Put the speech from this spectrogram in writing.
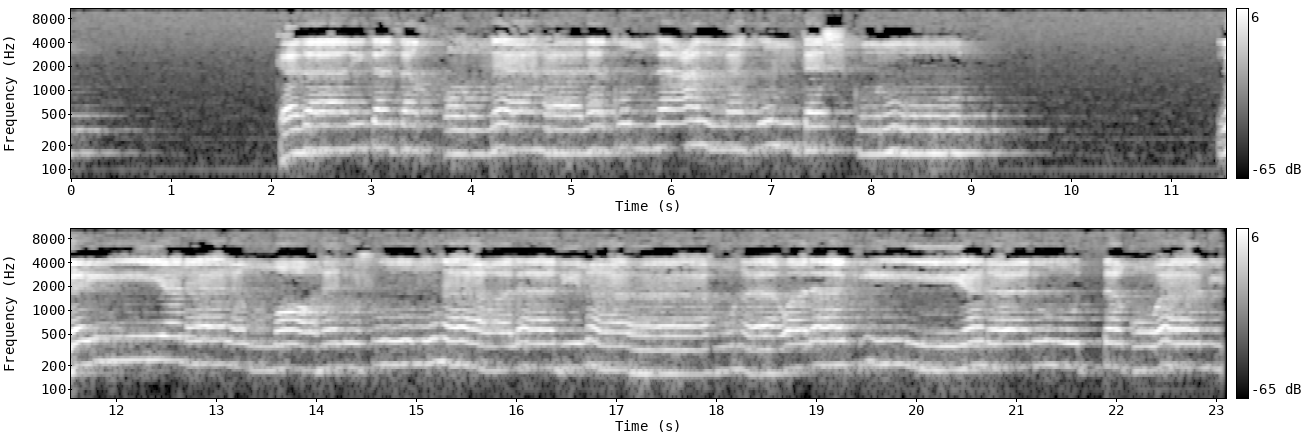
كذلك سخرناها لكم لعلكم تشكرون. لن ينال الله لحومها ولا دماؤها ولكن يناله التقوى منكم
